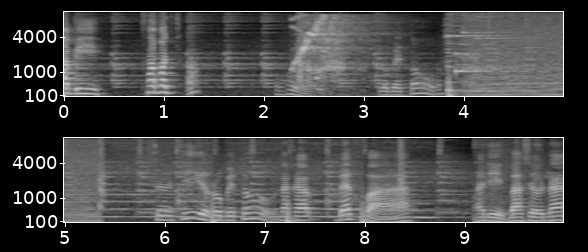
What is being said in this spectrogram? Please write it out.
RB ข้าพเจ้าโอ้โห โรเบโต้ปะ เซอร์จี้โรเบโต้นะครับ แบ็คขวา อดีตบาร์เซโลนา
